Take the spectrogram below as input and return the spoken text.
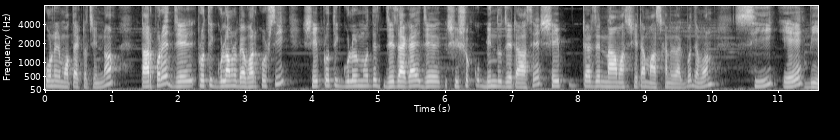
কোণের মতো একটা চিহ্ন। তারপরে যে প্রতীকগুলো আমরা ব্যবহার করছি, সেই প্রতীকগুলোর মধ্যে যে জায়গায় যে শীর্ষ বিন্দু যেটা আছে, সেইটার যে নাম আছে, সেটা মাঝখানে রাখব। যেমন সি এ বি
